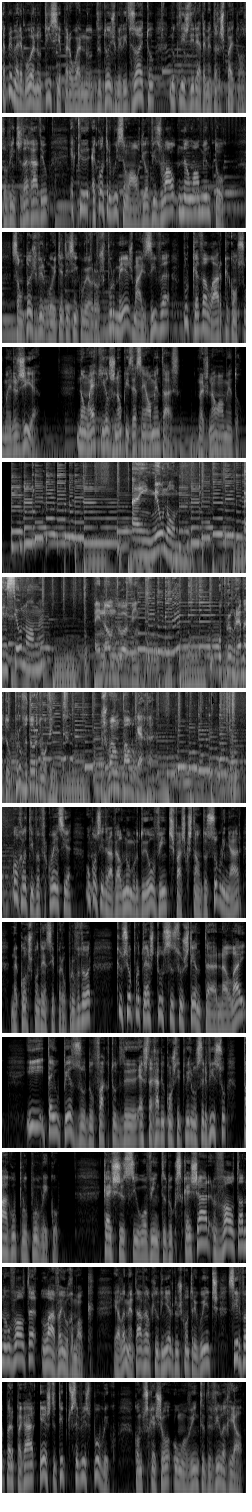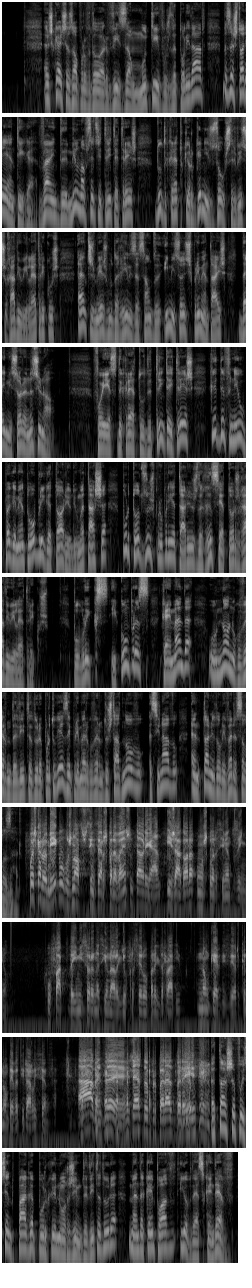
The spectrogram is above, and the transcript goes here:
A primeira boa notícia para o ano de 2018, no que diz diretamente a respeito aos ouvintes da rádio, é que a contribuição audiovisual não aumentou. São 2,85 euros por mês mais IVA por cada lar que consuma energia. Não é que eles não quisessem aumentar, mas não aumentou. Em meu nome. Em seu nome. Em nome do ouvinte. Programa do provedor do ouvinte, João Paulo Guerra. Com relativa frequência, um considerável número de ouvintes faz questão de sublinhar, na correspondência para o provedor, que o seu protesto se sustenta na lei e tem o peso do facto de esta rádio constituir um serviço pago pelo público. Queixe-se o ouvinte do que se queixar, volta ou não volta, lá vem o remoque. É lamentável que o dinheiro dos contribuintes sirva para pagar este tipo de serviço público, como se queixou um ouvinte de Vila Real. As queixas ao provedor visam motivos de atualidade, mas a história é antiga. Vem de 1933, do decreto que organizou os serviços radioelétricos, antes mesmo da realização de emissões experimentais da emissora nacional. Foi esse decreto de 33 que definiu o pagamento obrigatório de uma taxa por todos os proprietários de receptores radioelétricos. Publique-se e cumpra-se quem manda o nono governo da ditadura portuguesa e primeiro governo do Estado Novo, assinado António de Oliveira Salazar. Pois, caro amigo, os nossos sinceros parabéns. Muito obrigado. E já agora um esclarecimentozinho. O facto da emissora nacional lhe oferecer o aparelho de rádio não quer dizer que não deva tirar licença. Ah, bem sei, já estou preparado para isso. A taxa foi sendo paga porque, num regime de ditadura, manda quem pode e obedece quem deve.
